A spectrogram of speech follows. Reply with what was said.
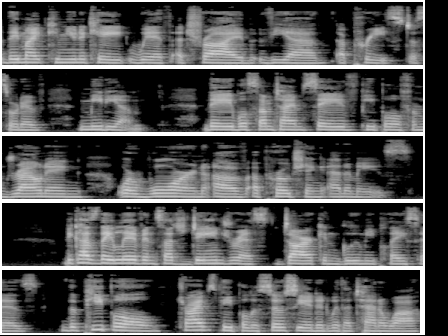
they might communicate with a tribe via a priest, a sort of medium. They will sometimes save people from drowning or warn of approaching enemies. Because they live in such dangerous, dark, and gloomy places, the people, tribes people associated with Atanawa,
